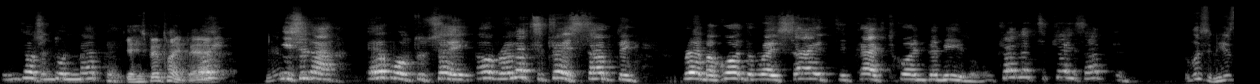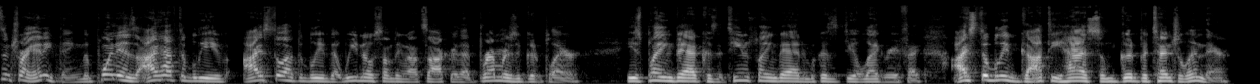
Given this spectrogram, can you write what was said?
He doesn't do nothing. Yeah, he's been playing bad. Right? He's not able to say, oh, all right, let's try something. Bremer, go on the right side, the cat go in the middle. Try, let's try something. Listen, he doesn't try anything. The point is, I have to believe, I still have to believe that we know something about soccer, that Bremer is a good player. He's playing bad because the team's playing bad and because it's the Allegri effect. I still believe Gatti has some good potential in there.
